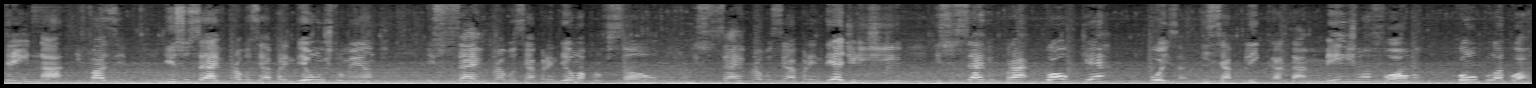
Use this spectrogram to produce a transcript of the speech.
treinar e fazer. Isso serve para você aprender um instrumento, isso serve para você aprender uma profissão, serve para você aprender a dirigir, isso serve para qualquer coisa e se aplica da mesma forma com o pular corda.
